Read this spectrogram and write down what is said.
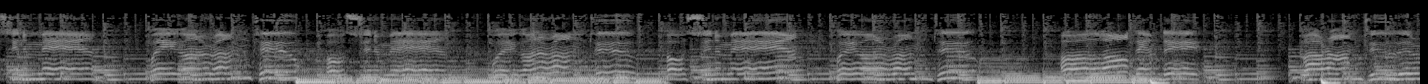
Cinnamon, where you gonna run to? Oh, gonna run to? Oh, gonna run to? All along them days, I run to the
